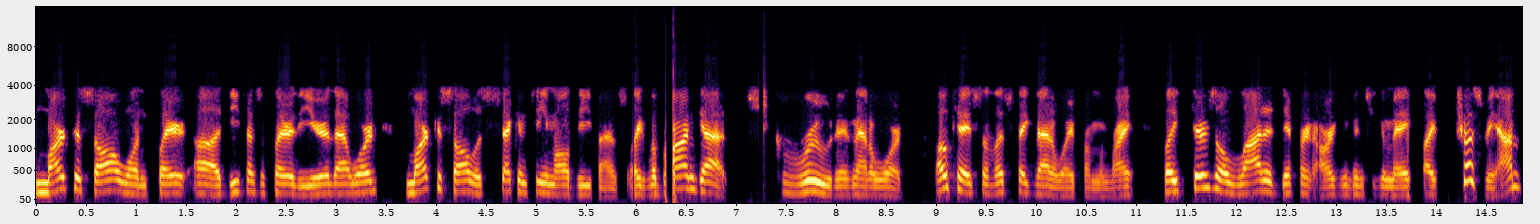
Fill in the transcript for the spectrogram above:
Marc Gasol won player uh, defensive player of the year that award. Marc Gasol was second team all defense. Like LeBron got screwed in that award. Okay, so let's take that away from him, right? Like there's a lot of different arguments you can make. Like trust me, I'm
